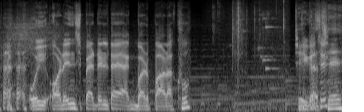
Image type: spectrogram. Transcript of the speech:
ওই অরেঞ্জ প্যাডেলটা একবার পা রাখো। ঠিক আছে?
